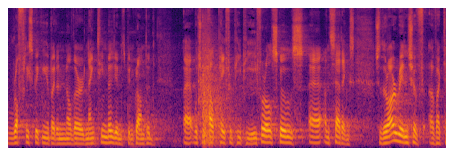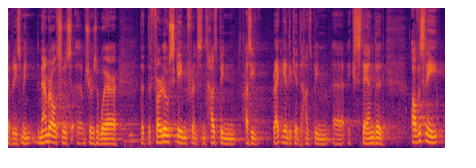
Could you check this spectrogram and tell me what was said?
roughly speaking, about another 19 million has been granted, uh, which will help pay for PPE for all schools uh, and settings. So there are a range of, of activities. I mean, the member also, is, I'm sure, is aware that the furlough scheme, for instance, has been, as he rightly indicated, has been uh, extended. Obviously,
